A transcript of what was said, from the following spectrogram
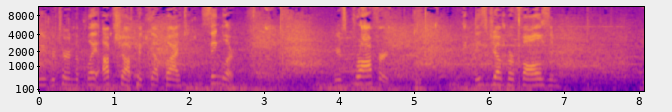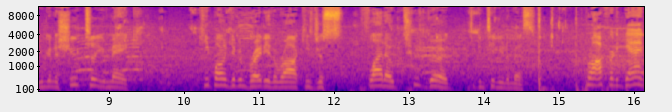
we return to play. Upshaw picked up by Singler. Here's Crawford. His jumper falls and You're going to shoot till you make. Keep on giving Brady the rock. He's just flat out too good to continue to miss. Crawford again.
